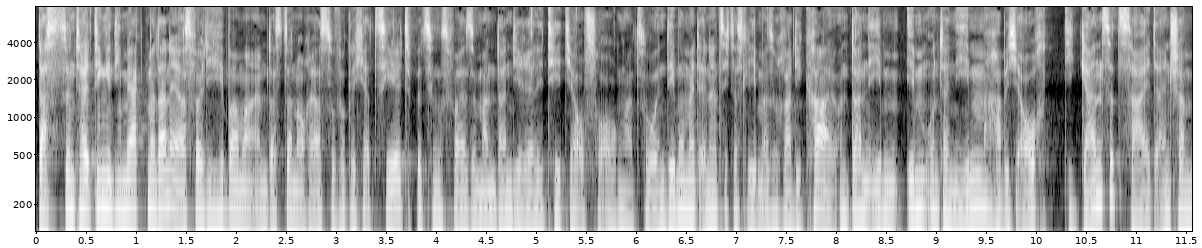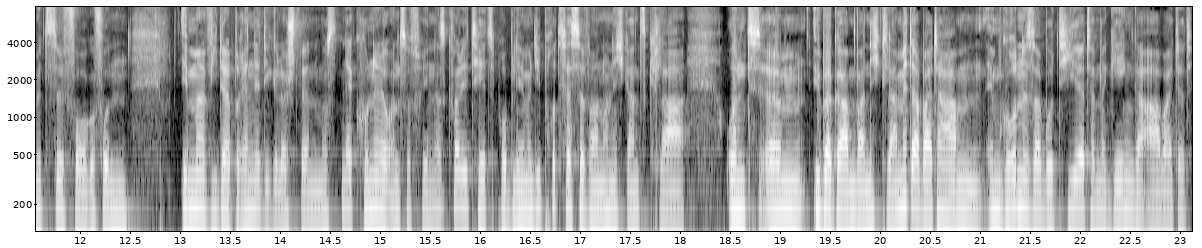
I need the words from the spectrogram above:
Das sind halt Dinge, die merkt man dann erst, weil die Hebamme einem das dann auch erst so wirklich erzählt, beziehungsweise man dann die Realität ja auch vor Augen hat. So, in dem Moment ändert sich das Leben also radikal. Und dann eben im Unternehmen habe ich auch die ganze Zeit ein Scharmützel vorgefunden. Immer wieder Brände, die gelöscht werden mussten, der Kunde, der unzufrieden ist, Qualitätsprobleme, die Prozesse waren noch nicht ganz klar und ähm, Übergaben waren nicht klar. Mitarbeiter haben im Grunde sabotiert, haben dagegen gearbeitet.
